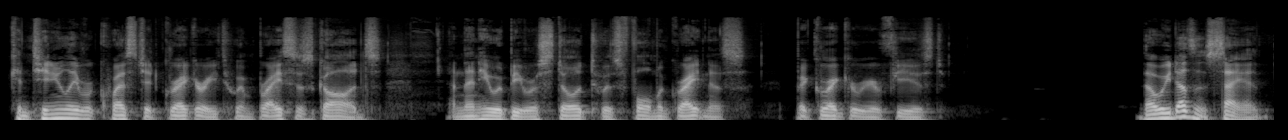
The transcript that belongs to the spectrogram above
continually requested Gregory to embrace his gods, and then he would be restored to his former greatness, but Gregory refused. Though he doesn't say it,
